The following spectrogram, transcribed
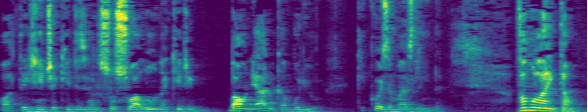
Ó, tem gente aqui dizendo, sou sua aluna aqui de Balneário Camboriú. Que coisa mais linda. Vamos lá então.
